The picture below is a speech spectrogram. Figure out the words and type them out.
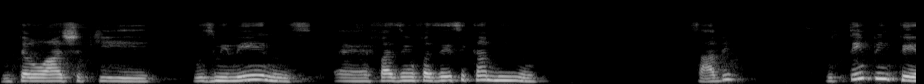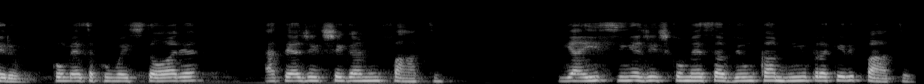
Então eu acho que os meninos é, faziam fazer esse caminho, sabe? O tempo inteiro começa com uma história até a gente chegar num fato. E aí sim a gente começa a ver um caminho para aquele fato.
